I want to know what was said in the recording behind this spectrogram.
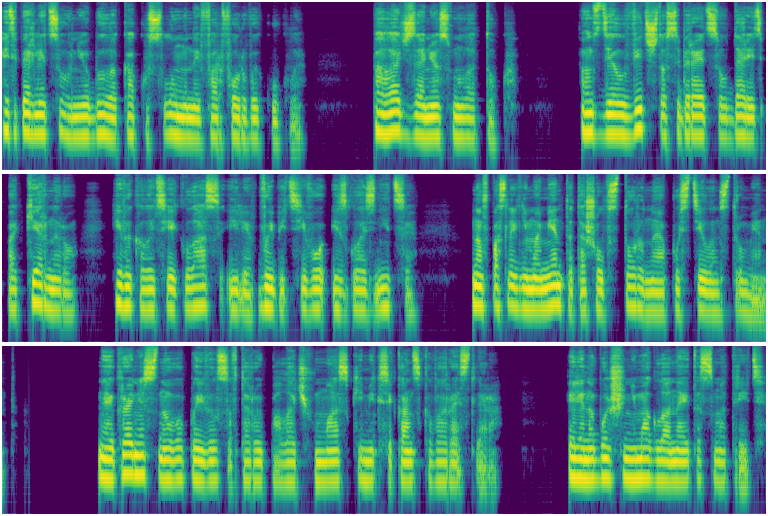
и теперь лицо у нее было как у сломанной фарфоровой куклы. Палач занёс молоток. Он сделал вид, что собирается ударить по Кернеру и выколоть ей глаз или выбить его из глазницы, но в последний момент отошел в сторону и опустил инструмент. На экране снова появился второй палач в маске мексиканского рестлера. Элена больше не могла на это смотреть,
